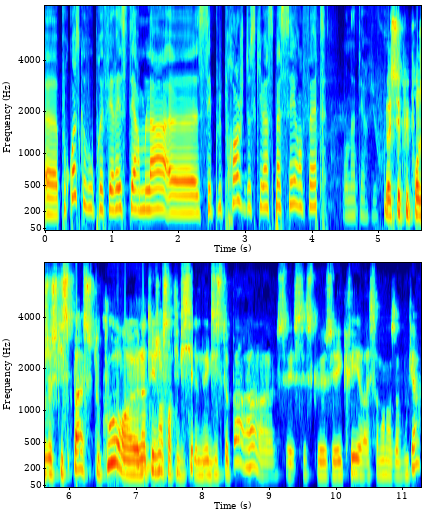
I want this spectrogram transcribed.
Euh, pourquoi est-ce que vous préférez ce terme-là? Euh, C'est plus proche de ce qui va se passer en fait? Mon interview bah, C'est plus proche de ce qui se passe tout court. Euh, l'intelligence artificielle n'existe pas. Hein. C'est ce que j'ai écrit récemment dans un bouquin.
